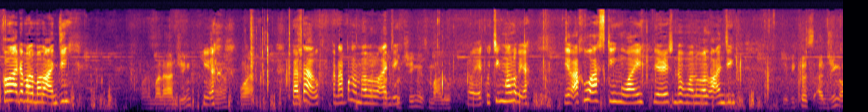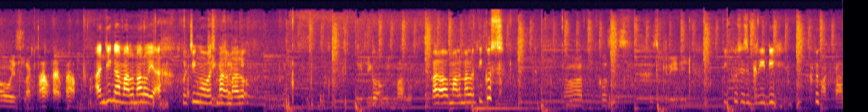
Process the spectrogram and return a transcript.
kok nggak ada malu-malu anjing Malu-malu anjing. Iya. Yeah, Why? nggak tahu kenapa nggak malu-malu anjing Kucing is malu. oh ya kucing malu ya ya aku asking why there is no malu-malu anjing Yeah, because anjing always like. Anjing nggak malu-malu ya? Kucing always malu-malu. Kalau malu-malu tikus? No, tikus is, is greedy. tikus is greedy. Makan.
